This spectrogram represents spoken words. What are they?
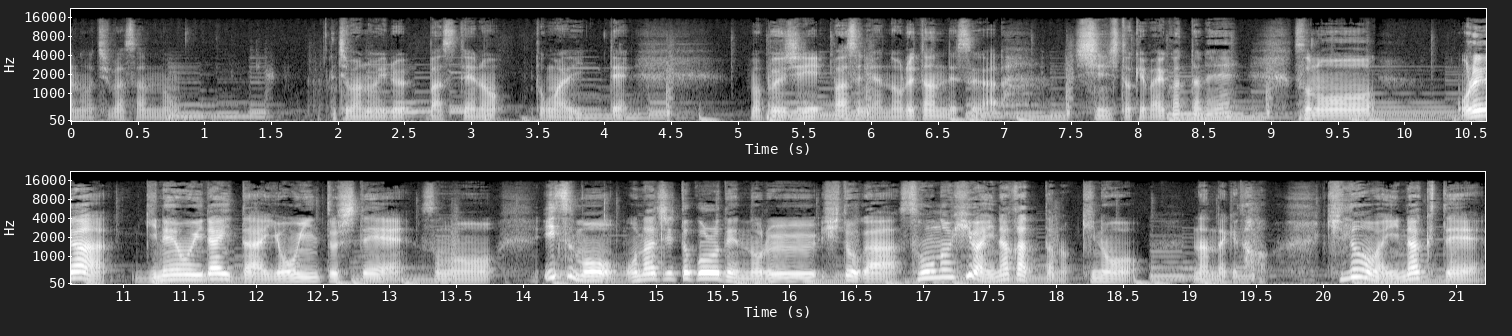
あの、千葉さんの、千葉のいるバス停のとこまで行って、まあ、無事バスには乗れたんですが、信じとけばよかったね。その、俺が疑念を抱いた要因として、その、いつも同じところで乗る人が、その日はいなかったの。昨日なんだけど。昨日はいなくて、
